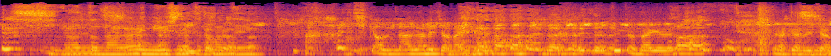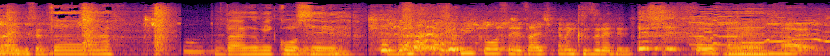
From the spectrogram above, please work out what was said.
た。しまった、流れ見失ってた完全に。しかも流れじゃない。出ただけで。流れじゃないですよ。番組構成が。組構成最初から崩れてる。そうですね。はい。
